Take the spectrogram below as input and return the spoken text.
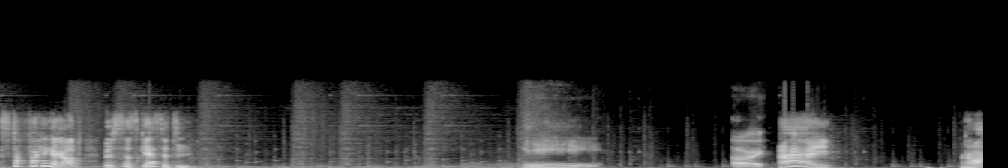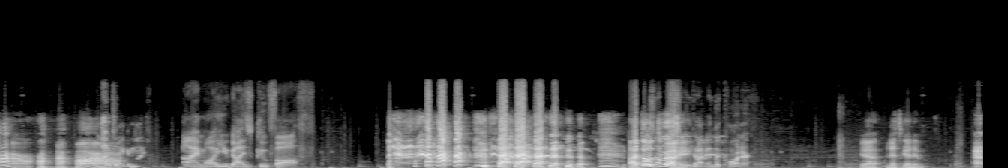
Stop fucking around with the scarcity. Alright, Aye. I'm taking my time while you guys goof off. I don't submachine worry. gun in the corner. Yeah, let's get him. Uh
